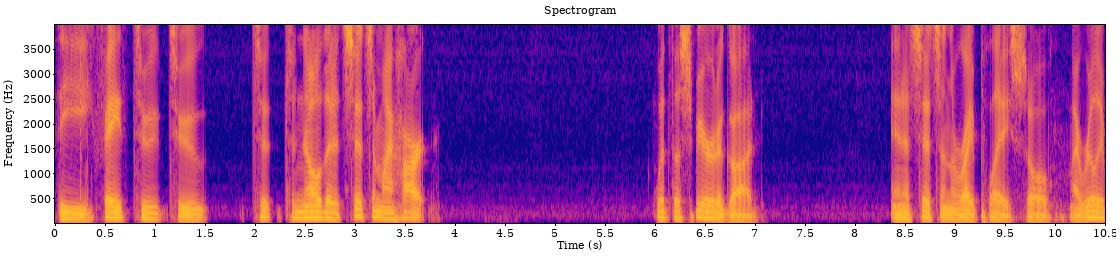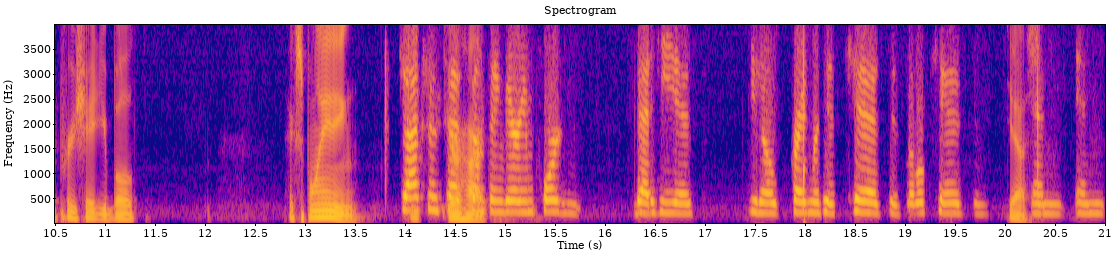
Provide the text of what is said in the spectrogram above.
the faith to to to to know that it sits in my heart with the spirit of God, and it sits in the right place. So I really appreciate you both explaining. Jackson said heart. something very important that he is, you know, praying with his kids, his little kids, and Yes, and and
